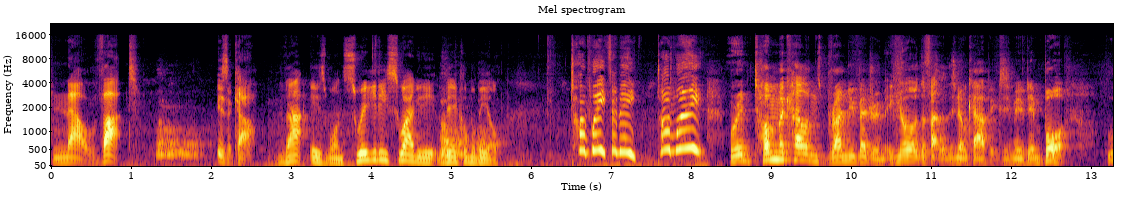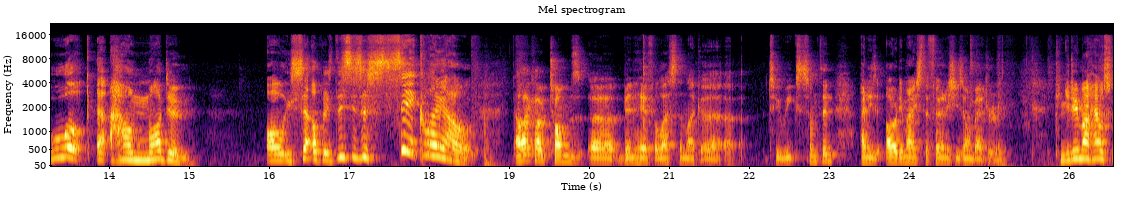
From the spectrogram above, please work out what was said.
Now that is a car. That is one swiggity swaggity vehicle mobile. Tom, wait for me! Tom, wait! We're in Tom McCallum's brand new bedroom. Ignore the fact that there's no carpet because he's moved in, but look at how modern all his setup is. This is a sick layout. I like how Tom's uh, been here for less than like a, a, two weeks or something, and he's already managed to furnish his own bedroom. Can you do my house?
